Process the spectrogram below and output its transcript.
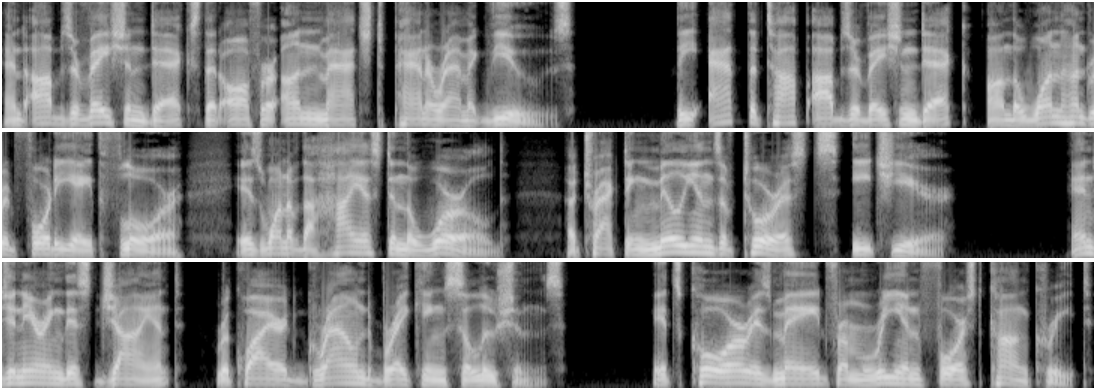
and observation decks that offer unmatched panoramic views. The At the Top observation deck on the 148th floor is one of the highest in the world, attracting millions of tourists each year. Engineering this giant required groundbreaking solutions. Its core is made from reinforced concrete,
